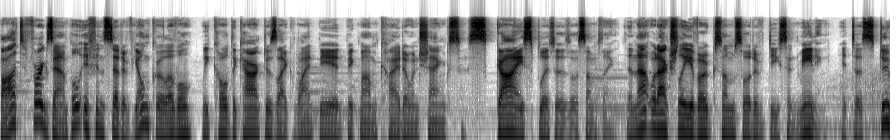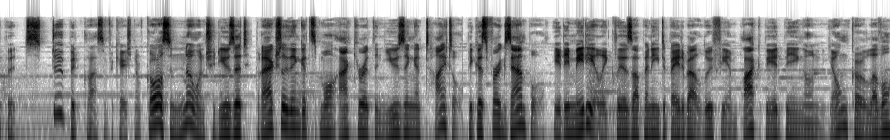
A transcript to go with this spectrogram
But, for example, if instead of Yonko level, we called the characters like Whitebeard, Big Mom, Kaido, and Shanks Sky Splitters or something, then that would actually evoke some sort of decent meaning. It's a stupid, stupid classification of course, and no one should use it, but I actually think it's more accurate than using a title. Because for example, it immediately clears up any debate about Luffy and Blackbeard being on Yonko level,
